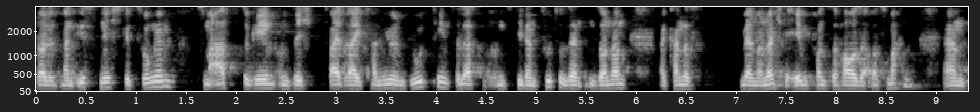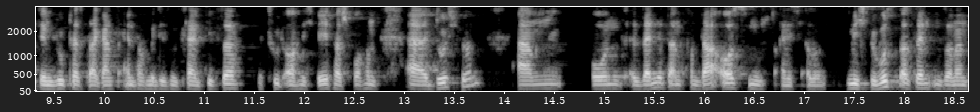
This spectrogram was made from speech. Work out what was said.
Bedeutet, man ist nicht gezwungen, zum Arzt zu gehen und sich zwei, drei Kanülen Blut ziehen zu lassen und uns die dann zuzusenden, sondern man kann das, wenn man möchte, eben von zu Hause aus machen. Ähm, den Bluttest da ganz einfach mit diesem kleinen Piekser, tut auch nicht weh, versprochen, äh, durchführen. Ähm, und sendet dann von da aus, muss eigentlich also nicht bewusst was senden, sondern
